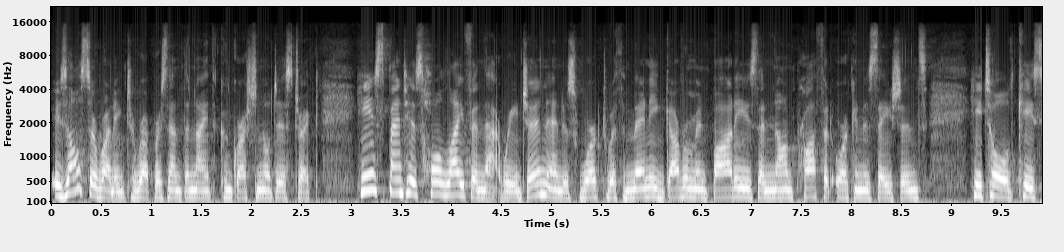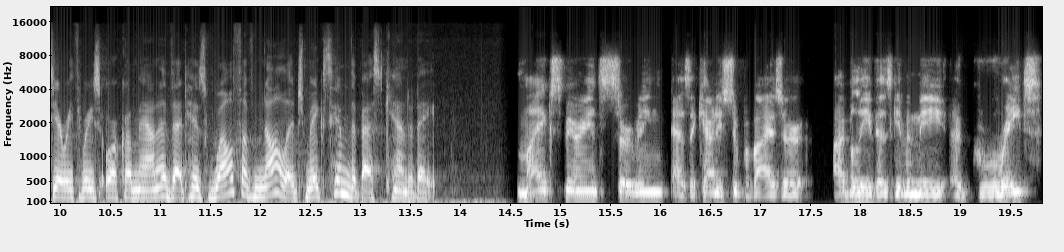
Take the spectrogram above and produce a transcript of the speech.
is also running to represent the 9th Congressional District. He spent his whole life in that region and has worked with many government bodies and nonprofit organizations. He told KCRA 3's Orko Manna that his wealth of knowledge makes him the best candidate. My experience serving as a county supervisor, I believe, has given me a great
